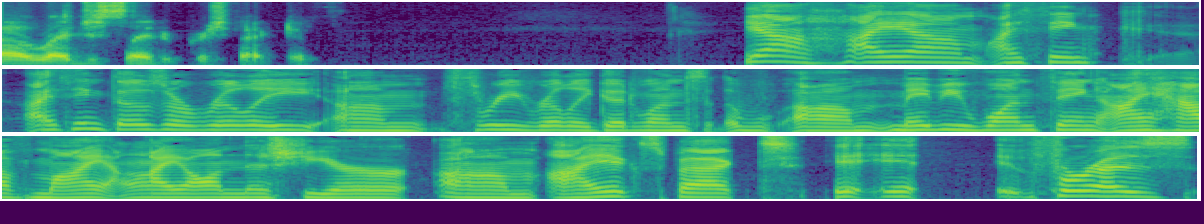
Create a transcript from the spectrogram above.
uh, legislative perspective. Yeah, I um I think I think those are really um three really good ones. Um maybe one thing I have my eye on this year, um I expect it, it, for as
